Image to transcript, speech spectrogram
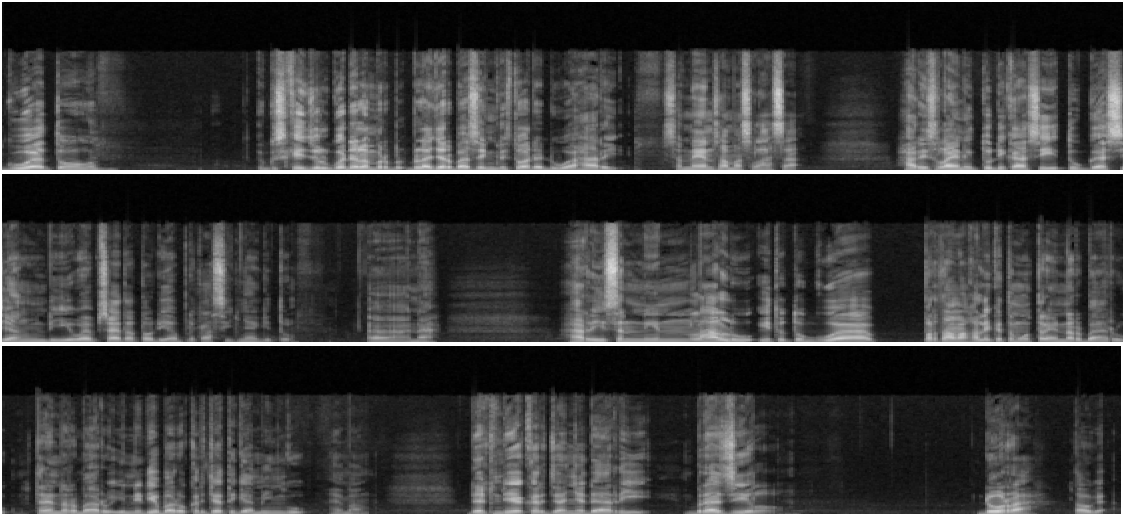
Gua tuh schedule gue dalam belajar bahasa Inggris tuh ada dua hari. Senin sama Selasa. Hari selain itu dikasih tugas yang di website atau di aplikasinya gitu. Uh, nah hari Senin lalu itu tuh gue pertama kali ketemu trainer baru. Trainer baru ini dia baru kerja tiga minggu emang. Dan dia kerjanya dari Brazil. Dora tau gak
